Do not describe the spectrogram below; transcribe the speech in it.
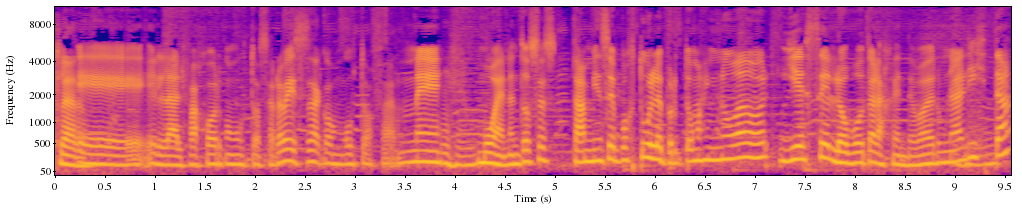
Claro. eh, el alfajor con gusto a cerveza, con gusto a fernet. Bueno, entonces también se postula el producto más innovador y ese lo vota la gente. Va a haber una lista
